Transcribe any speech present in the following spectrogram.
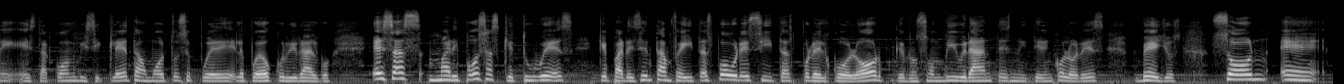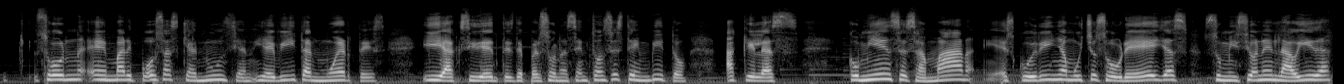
está con bicicleta o moto se puede, le puede ocurrir algo. Esas mariposas que tú ves que parecen tan feitas, pobrecitas por el color, porque no son vibrantes ni tienen colores bellos, son... Eh, son eh, mariposas que anuncian y evitan muertes y accidentes de personas. Entonces te invito a que las comiences a amar, escudriña mucho sobre ellas, su misión en la vida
